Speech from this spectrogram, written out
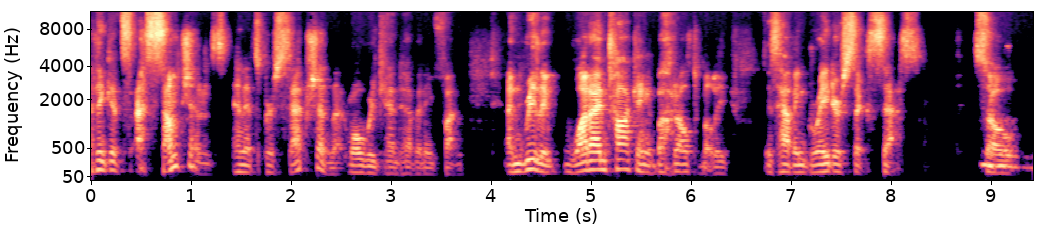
i think it's assumptions and it's perception that well we can't have any fun and really what i'm talking about ultimately is having greater success so mm-hmm.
